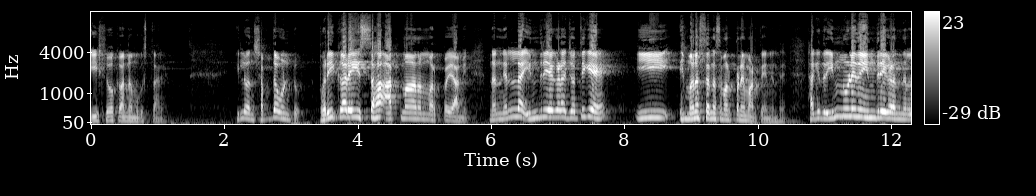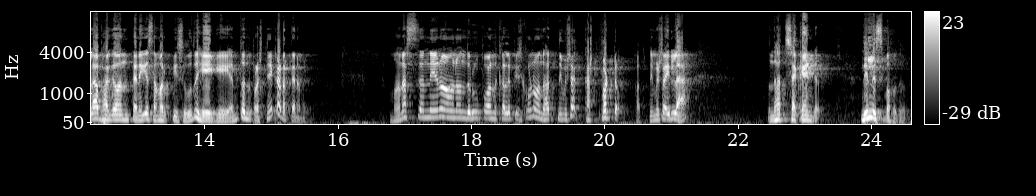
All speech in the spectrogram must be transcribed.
ಈ ಶ್ಲೋಕವನ್ನು ಮುಗಿಸ್ತಾರೆ. ಇಲ್ಲೊಂದು ಶಬ್ದ ಉಂಟು. ಪರಿಕರೈ ಸಹ ಆತ್ಮಾನಂ ಅರ್ಪಯಾಮಿ. ನನ್ನೆಲ್ಲ ಇಂದ್ರಿಯಗಳ ಜೊತೆಗೆ ಈ ಮನಸ್ಸನ್ನು ಸಮರ್ಪಣೆ ಮಾಡ್ತೇನೆ ಅಂದರೆ ಹಾಗಿದ್ರೆ ಇನ್ನುಳಿದ ಇಂದ್ರಿಯಗಳನ್ನೆಲ್ಲ ಭಗವಂತನಿಗೆ ಸಮರ್ಪಿಸುವುದು ಹೇಗೆ ಅಂತ ಒಂದು ಪ್ರಶ್ನೆ ಕಾಡುತ್ತೆ ನಮಗೆ. ಮನಸ್ಸನ್ನೇನೋ ಅವನೊಂದು ರೂಪವನ್ನು ಕಲ್ಪಿಸಿಕೊಂಡು ಒಂದು ಹತ್ತು ನಿಮಿಷ ಕಷ್ಟಪಟ್ಟು, ಹತ್ತು ನಿಮಿಷ ಇಲ್ಲ, ಒಂದು ಹತ್ತು ಸೆಕೆಂಡ್ ನಿಲ್ಲಿಸಬಹುದು.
